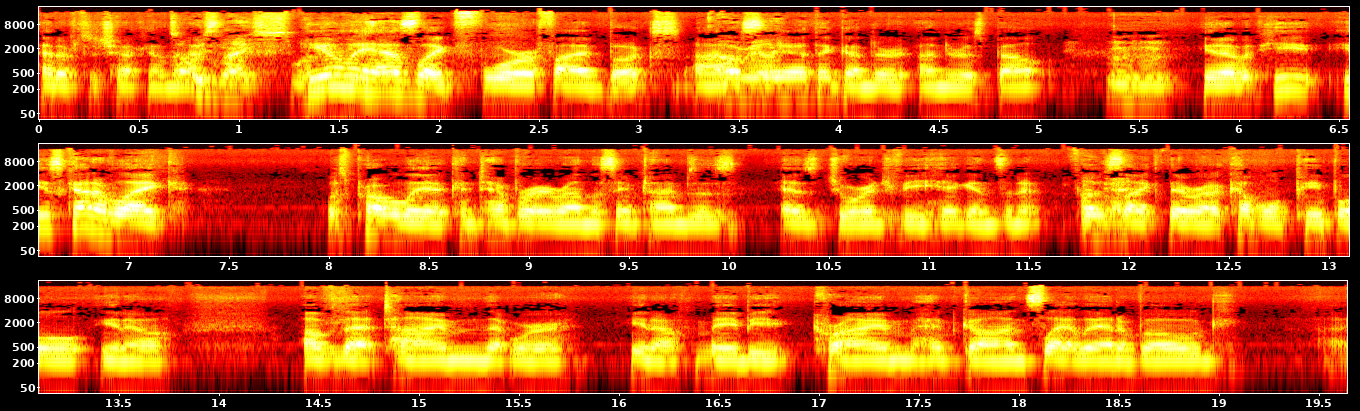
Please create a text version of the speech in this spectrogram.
I'd have to check on It's that. always nice. He only has like four or five books, honestly. really? I think under under his belt. Mhm. You know, but he he's kind of like was probably a contemporary around the same times as as George V. Higgins, and it feels Okay. like there were a couple of people, you know, of that time that were, you know, maybe crime had gone slightly out of vogue. I,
